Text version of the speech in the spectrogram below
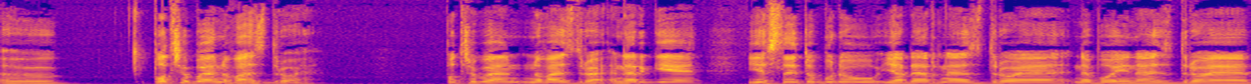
Uh, potřebuje nové zdroje. Potřebuje nové zdroje energie. Jestli to budou jaderné zdroje nebo jiné zdroje,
